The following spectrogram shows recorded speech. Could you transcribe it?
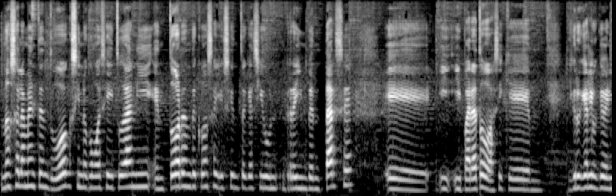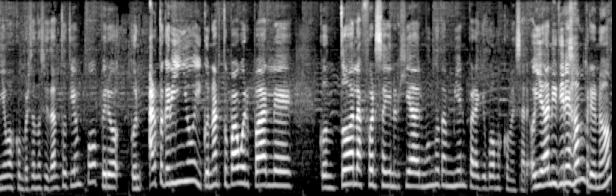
no solamente en Duoc, sino como decía tú Dani, en todo orden de cosas. Yo siento que ha sido un reinventarse eh, y, para todo. Así que mm, yo creo que es algo que veníamos conversando hace tanto tiempo, pero con harto cariño y con harto power para darle con toda la fuerza y energía del mundo también para que podamos comenzar. Oye, Dani, ¿tienes hambre o no?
